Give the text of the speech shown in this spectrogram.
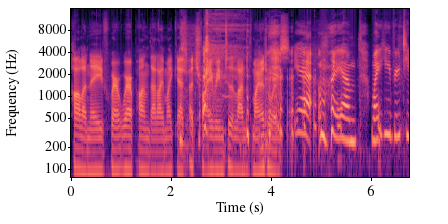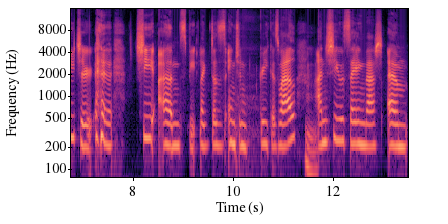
"Hala nave," where whereupon that I might get a trireme to the land of the Minotaurs. yeah, my um my Hebrew teacher, she um speak like does ancient Greek as well, and she was saying that um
